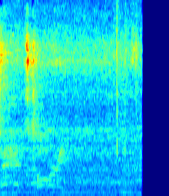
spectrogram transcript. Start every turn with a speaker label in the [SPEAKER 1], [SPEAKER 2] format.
[SPEAKER 1] transform.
